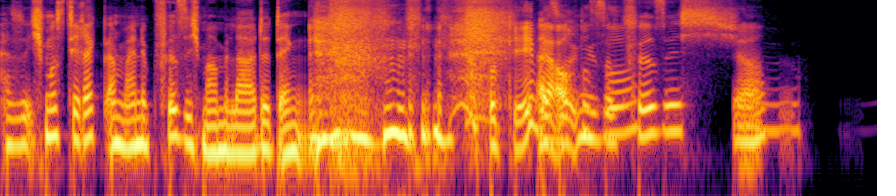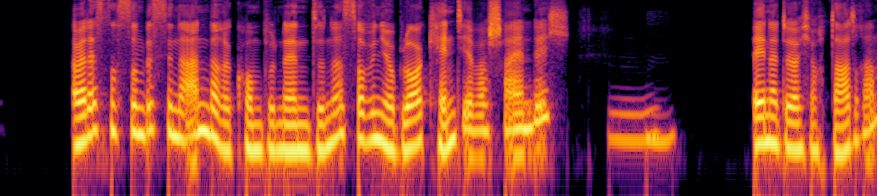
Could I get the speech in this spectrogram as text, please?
Also ich muss direkt an meine Pfirsichmarmelade denken. okay, wäre also auch irgendwie so Pfirsich. Ja. Äh, aber das ist noch so ein bisschen eine andere Komponente. Ne? Sauvignon Blanc kennt ihr wahrscheinlich. Mhm. Erinnert ihr euch auch daran?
